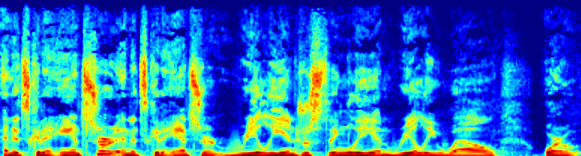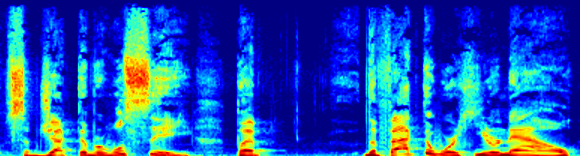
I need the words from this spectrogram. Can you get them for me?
and it's going to answer and it's going to answer it really interestingly and really well or subjective or we'll see. But the fact that we're here now,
